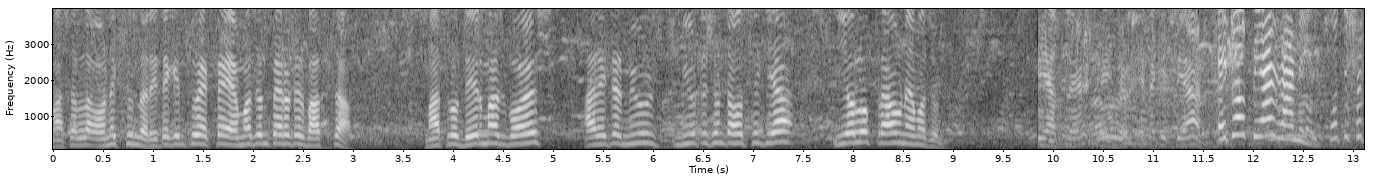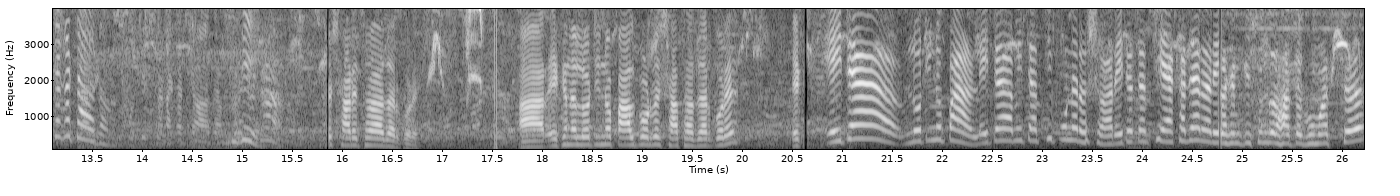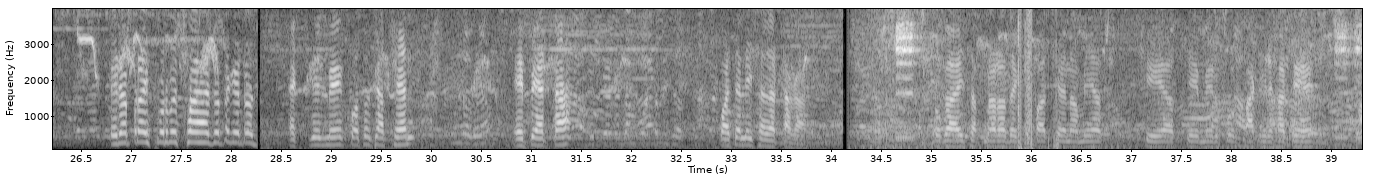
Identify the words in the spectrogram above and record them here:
মাশাল্লাহ অনেক সুন্দর। এটা কিন্তু একটা অ্যামাজন প্যারটের বাচ্চা। মাত্র দেড় মাস বয়স আর এটার মিউটেশনটা হচ্ছে গিয়া ইয়েলো ক্রাউন অ্যামাজন আছে এটা এটাও পেয়ার রানিং পঁচিশশো টাকা চাওয়া দাম। পঁচিশশো টাকা চাওয়া দাম। জি। সাড়ে ছয় হাজার করে। আর এখানে লটিনো পাল পড়বে সাত হাজার করে। এইটা লটিনো পার্ল এটা আমি চাচ্ছি পনেরোশো আর এটা চাচ্ছি এক হাজার আর দেখেন কি সুন্দর হাতে ঘুমাচ্ছে। এটা প্রাইস পড়বে ছয় হাজার টাকা এটা এক্সকিউজ মি কত চাচ্ছেন? এই পেয়ারটা পঁয়তাল্লিশ হাজার টাকা। তো গাইস আপনারা দেখতে পাচ্ছেন, আমি আসছি আজকে মিরপুর পাখির হাটে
